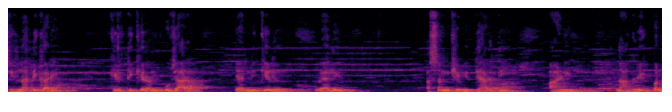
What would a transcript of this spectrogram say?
जिल्हाधिकारी कीर्तिकिरण पुजार यांनी केलं रॅलीत. असंख्य विद्यार्थी आणि नागरिक पण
